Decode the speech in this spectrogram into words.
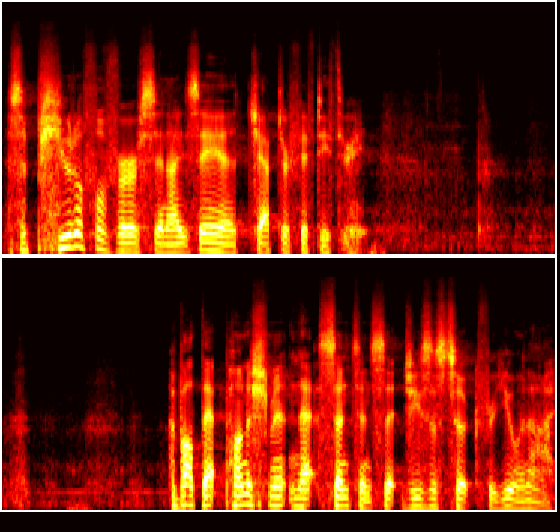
There's a beautiful verse in Isaiah chapter 53 about that punishment and that sentence that Jesus took for you and I.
